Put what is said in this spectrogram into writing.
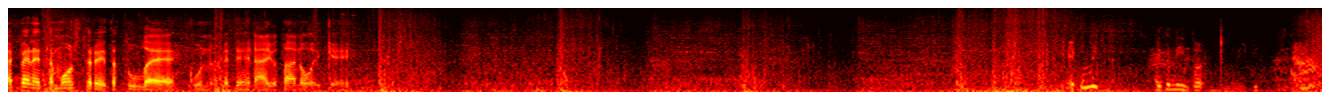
Epäilen, että monstereita tulee, kun me tehdään jotain oikein. Ei kun mitä? Ei kun niin to... Oi vittu.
